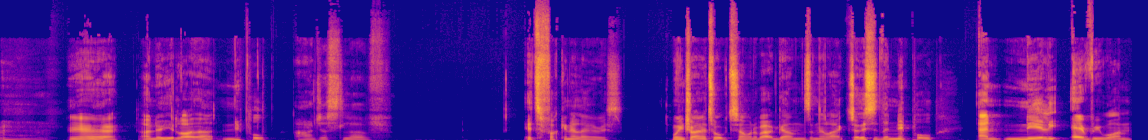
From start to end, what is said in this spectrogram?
Mm. Yeah, I knew you'd like that nipple. I just love. It's fucking hilarious. When you're trying to talk to someone about guns and they're like, so this is the nipple, and nearly everyone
